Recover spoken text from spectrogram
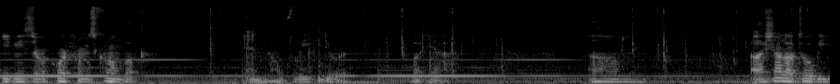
He needs to record from his Chromebook, and hopefully he can do it. But yeah. Um. Uh, shout out Toby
